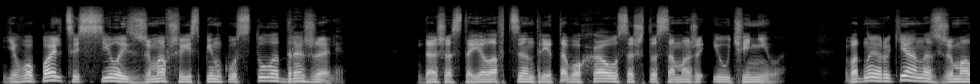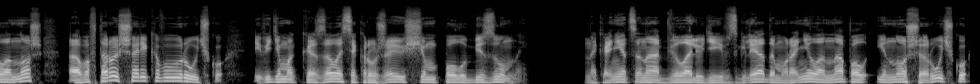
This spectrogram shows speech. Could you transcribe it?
его пальцы с силой, сжимавшие спинку стула, дрожали. Даша стояла в центре того хаоса, что сама же и учинила. В одной руке она сжимала нож, а во второй — шариковую ручку, и, видимо, казалась окружающим полубезумной. Наконец она обвела людей взглядом, уронила на пол и нож, и ручку,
